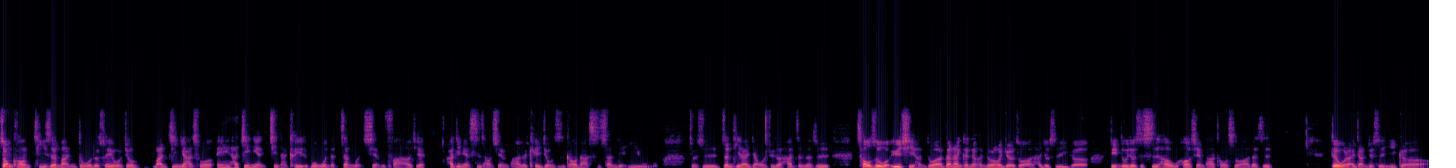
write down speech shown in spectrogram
状况提升蛮多的，所以我就蛮惊讶说，哎，他今年竟然可以稳稳的站稳先发，而且他今年十场先发的 K 九值高达十三点一五。就是整体来讲，我觉得他真的是超出我预期很多啊。当然，可能很多人会觉得说啊，他就是一个顶多就是四号、五号先发投手啊。但是对我来讲，就是一个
